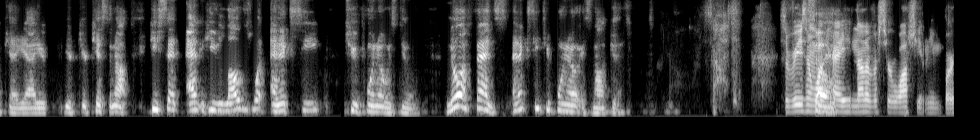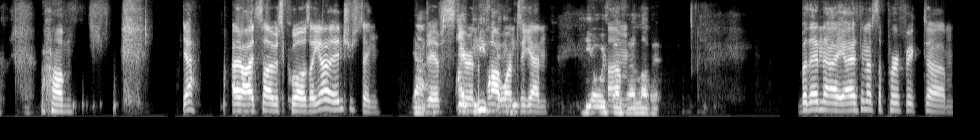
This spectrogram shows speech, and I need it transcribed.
okay, yeah, you're, you're you're kissing up. He said and he loves what NXT 2.0 is doing. No offense, NXT 2.0 is not good. It's the reason So- why none of us are watching it anymore. Um, yeah, I, I thought it was cool. I was like, oh, interesting. Yeah, MJF steering the pot once again. he always does. um, it. I love it. But then I, I think that's the perfect um,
